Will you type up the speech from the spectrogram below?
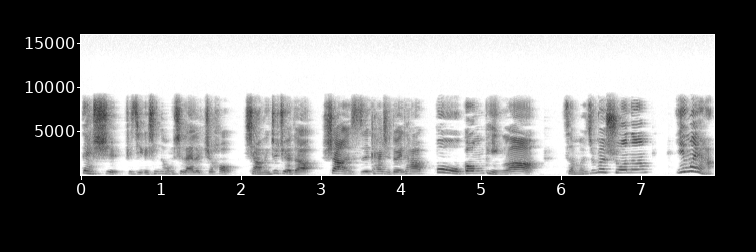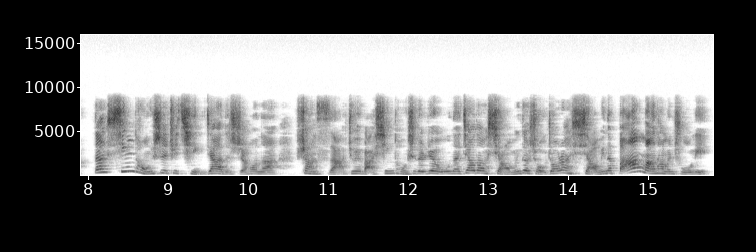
但是这几个新同事来了之后，小明就觉得上司开始对他不公平了。怎么这么说呢？因为啊，当新同事去请假的时候呢，上司啊就会把新同事的任务呢交到小明的手中，让小明的帮忙他们处理。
